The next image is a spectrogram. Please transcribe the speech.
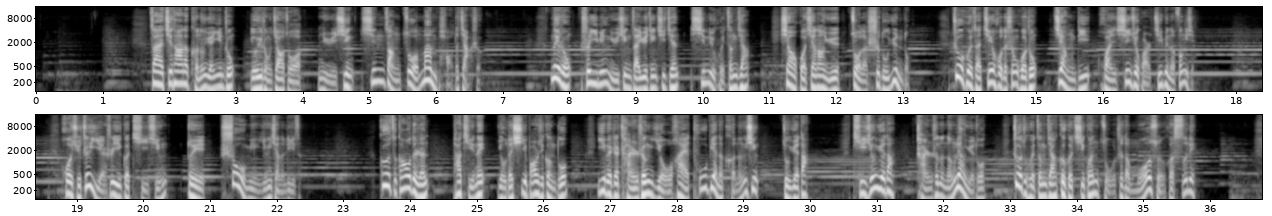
在其他的可能原因中，有一种叫做女性心脏做慢跑的假设，内容是一名女性在月经期间心率会增加，效果相当于做了适度运动，这会在今后的生活中降低患心血管疾病的风险。或许这也是一个体型对寿命影响的例子。个子高的人，他体内有的细胞就更多，意味着产生有害突变的可能性就越大。体型越大，产生的能量越多，这就会增加各个器官组织的磨损和撕裂。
